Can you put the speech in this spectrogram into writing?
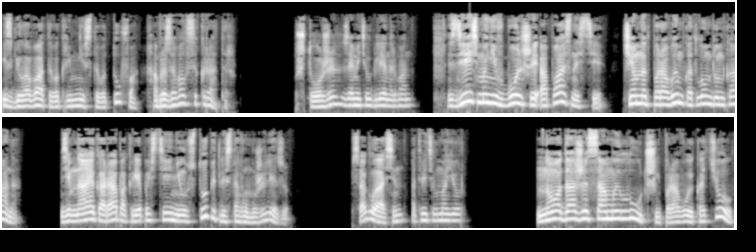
из беловатого кремнистого туфа образовался кратер. «Что же», — заметил Гленнерван, — «здесь мы не в большей опасности, чем над паровым котлом Дункана. Земная кора по крепости не уступит листовому железу». «Согласен», — ответил майор. Но даже самый лучший паровой котел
